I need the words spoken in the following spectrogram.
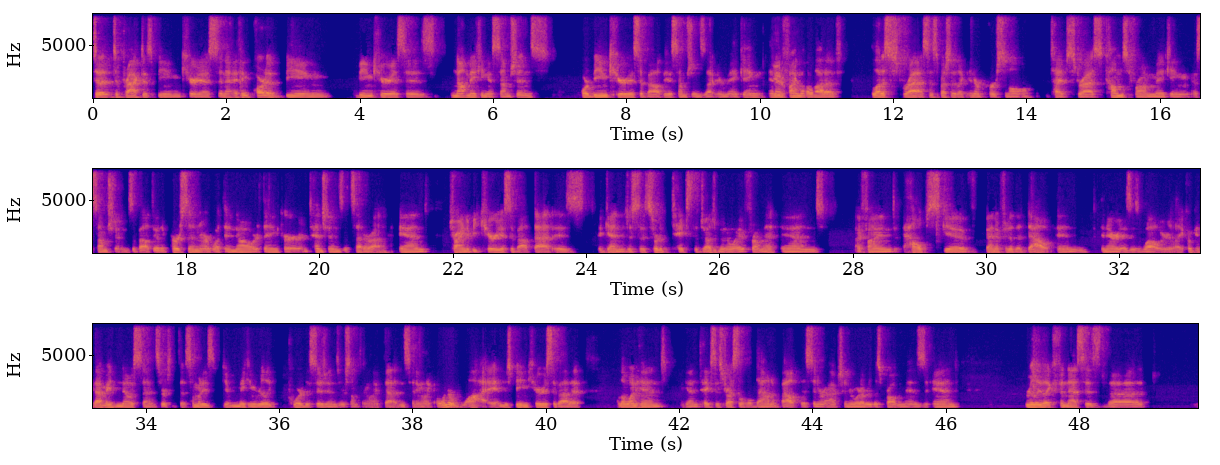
to to practice being curious. And i think part of being being curious is not making assumptions or being curious about the assumptions that you're making. And Beautiful. i find that a lot of a lot of stress especially like interpersonal type stress comes from making assumptions about the other person or what they know or think or intentions etc and trying to be curious about that is again just it sort of takes the judgment away from it. And I find helps give benefit of the doubt in in areas as well where you're like, okay, that made no sense, or that somebody's making really poor decisions or something like that, and saying like, I wonder why, and just being curious about it. On the one hand, again, takes the stress level down about this interaction or whatever this problem is, and really like finesses the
